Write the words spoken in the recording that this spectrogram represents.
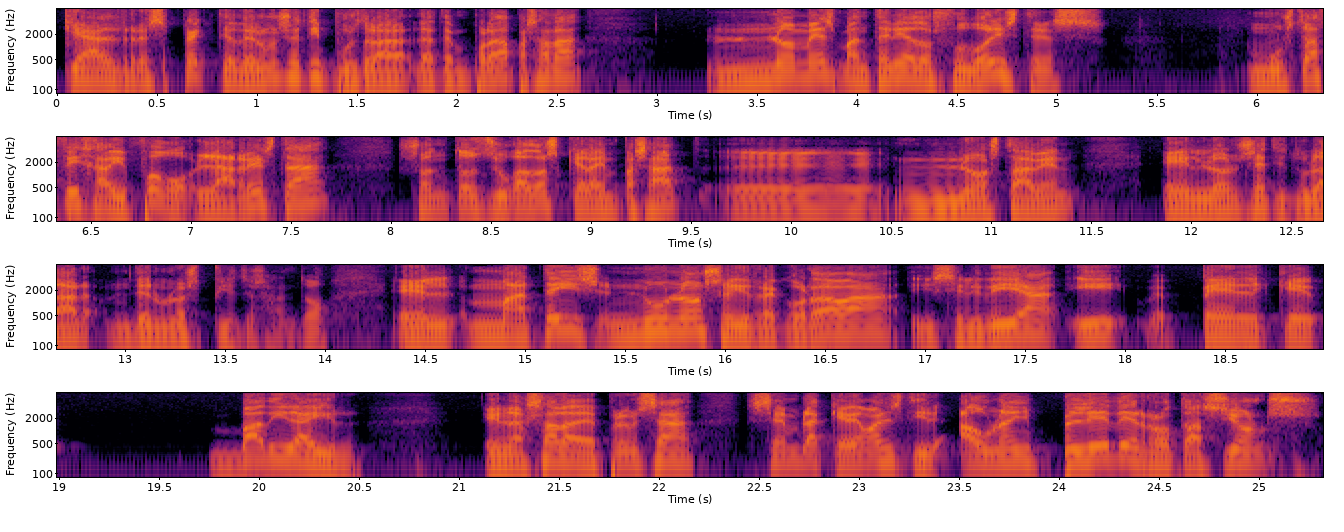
que al respecte de l'11 tipus de la, de la temporada passada només mantenia dos futbolistes Mustafi i Javi Fuego. La resta són tots jugadors que l'any passat eh, no estaven en l'11 titular de Nuno Espíritu Santo. El mateix Nuno se li recordava i se li deia i pel que va dir ahir en la sala de premsa sembla que vam assistir a un any ple de rotacions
